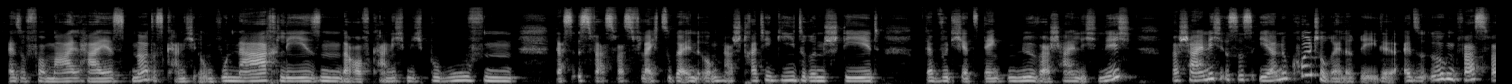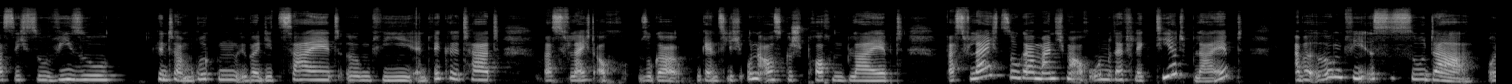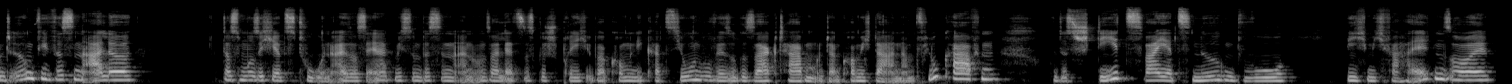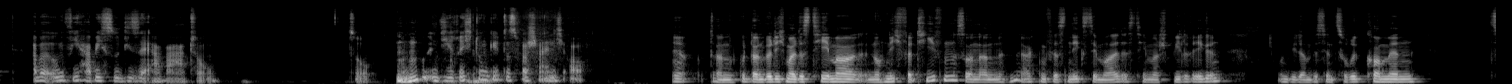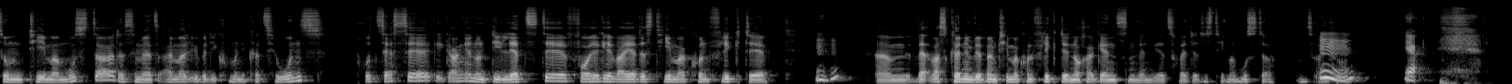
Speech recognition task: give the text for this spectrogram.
also formal heißt, ne, das kann ich irgendwo nachlesen, darauf kann ich mich berufen. Das ist was, was vielleicht sogar in irgendeiner Strategie drin steht. Da würde ich jetzt denken, nö, wahrscheinlich nicht. Wahrscheinlich ist es eher eine kulturelle Regel. Also irgendwas, was sich so wie so hinterm Rücken über die Zeit irgendwie entwickelt hat, was vielleicht auch sogar gänzlich unausgesprochen bleibt, was vielleicht sogar manchmal auch unreflektiert bleibt aber irgendwie ist es so da und irgendwie wissen alle, das muss ich jetzt tun. Also es erinnert mich so ein bisschen an unser letztes Gespräch über Kommunikation, wo wir so gesagt haben, und dann komme ich da an am Flughafen und es steht zwar jetzt nirgendwo, wie ich mich verhalten soll, aber irgendwie habe ich so diese Erwartung. So. Mhm. in die Richtung geht es wahrscheinlich auch. Ja, dann gut, dann würde ich mal das Thema noch nicht vertiefen, sondern merken fürs nächste Mal das Thema Spielregeln und wieder ein bisschen zurückkommen zum Thema Muster. Da sind wir jetzt einmal über die Kommunikationsprozesse gegangen und die letzte Folge war ja das Thema Konflikte. Mhm. Ähm, was können wir beim Thema Konflikte noch ergänzen, wenn wir jetzt heute das Thema Muster uns anschauen? Mhm. Ja.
